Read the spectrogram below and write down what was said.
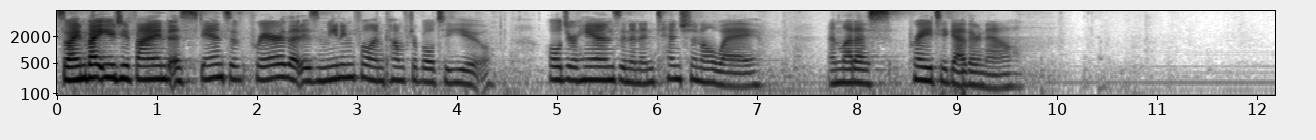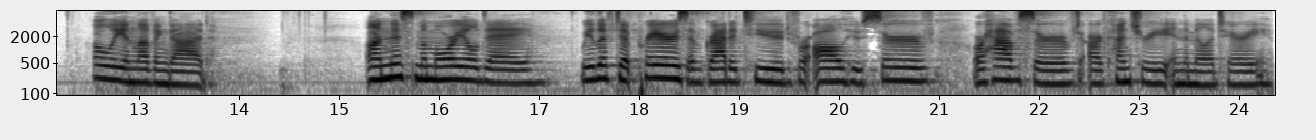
So I invite you to find a stance of prayer that is meaningful and comfortable to you. Hold your hands in an intentional way and let us pray together now. Holy and loving God, on this Memorial Day, we lift up prayers of gratitude for all who serve or have served our country in the military.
